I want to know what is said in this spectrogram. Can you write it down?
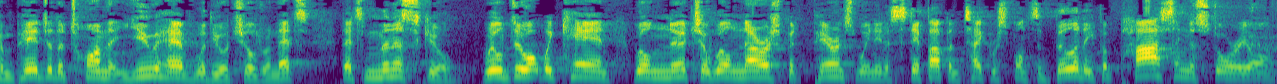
Compared to the time that you have with your children, that's, that's minuscule. We'll do what we can. We'll nurture, we'll nourish, but parents, we need to step up and take responsibility for passing the story on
